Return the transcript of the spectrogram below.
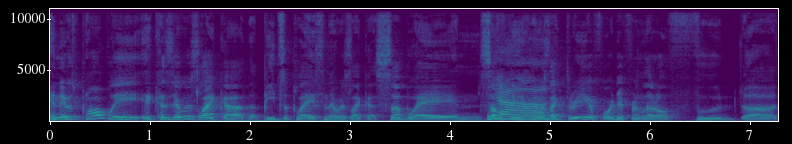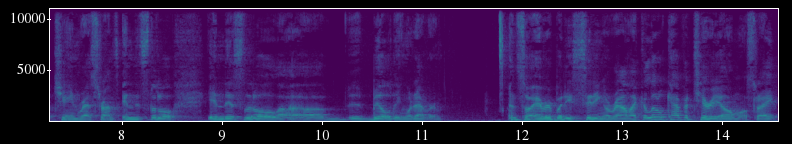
And it was probably because there was like uh, the pizza place and there was like a Subway and something. Yeah. There was like three or four different little food uh, chain restaurants in this little in this little uh, building, whatever. And so everybody's sitting around like a little cafeteria almost, right?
